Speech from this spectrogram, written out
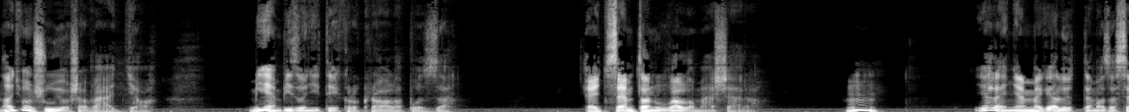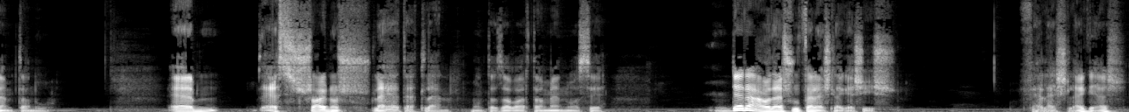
Nagyon súlyos a vágyja. Milyen bizonyítékokra alapozza? Egy szemtanú vallomására. Hm, jelenjen meg előttem az a szemtanú. E, ez sajnos lehetetlen, mondta zavartan Mennoszé. De ráadásul felesleges is. Felesleges?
